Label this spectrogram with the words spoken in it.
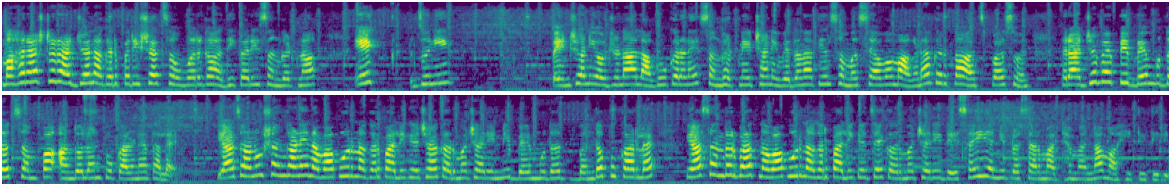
महाराष्ट्र राज्य नगरपरिषद संवर्ग अधिकारी संघटना एक जुनी पेन्शन योजना लागू करणे संघटनेच्या निवेदनातील समस्या व मागण्याकरता आजपासून राज्यव्यापी बेमुदत संप आंदोलन पुकारण्यात आलंय. याच अनुषंगाने नवापूर नगरपालिकेच्या कर्मचाऱ्यांनी बेमुदत बंद पुकारलाय. या संदर्भात नवापूर नगरपालिकेचे कर्मचारी देसाई यांनी प्रसारमाध्यमांना माहिती दिली.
